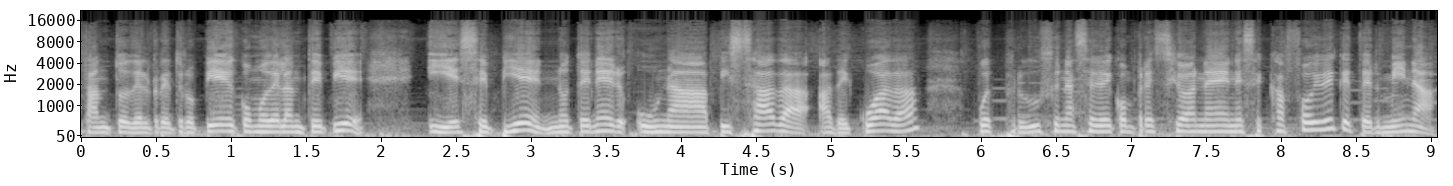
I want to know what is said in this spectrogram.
tanto del retropié como del antepié, y ese pie no tener una pisada adecuada, pues produce una serie de compresiones en ese escafoide que termina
